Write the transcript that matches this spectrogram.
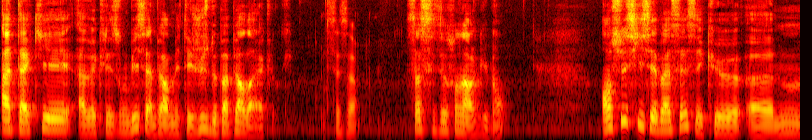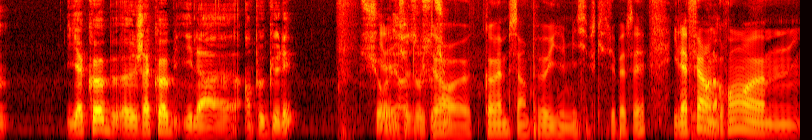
attaquer avec les zombies, ça me permettait juste de pas perdre à la cloque. C'est ça. Ça, c'était son argument. Ensuite, ce qui s'est passé, c'est que euh, Jacob, euh, Jacob, il a un peu gueulé sur les réseaux Twitter, sociaux. quand même, c'est un peu inadmissible ce qui s'est passé. Il a fait Voilà. un grand,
